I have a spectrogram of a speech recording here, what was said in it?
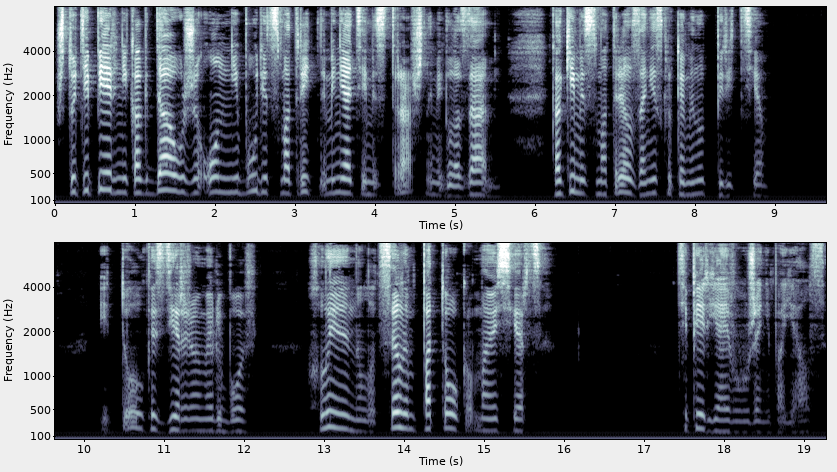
что теперь никогда уже он не будет смотреть на меня теми страшными глазами, какими смотрел за несколько минут перед тем. И долго сдерживаемая любовь хлынула целым потоком в мое сердце. Теперь я его уже не боялся.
